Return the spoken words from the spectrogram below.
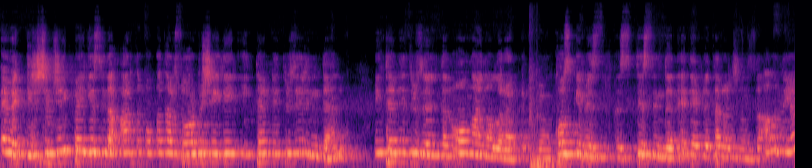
Evet, girişimcilik belgesi de artık o kadar zor bir şey değil. İnternet üzerinden, internet üzerinden online olarak yapıyorum. KOSGEB sitesinden e-devlet aracınızda alınıyor.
